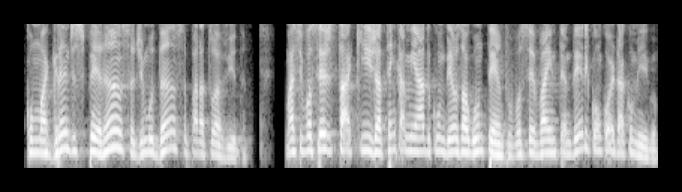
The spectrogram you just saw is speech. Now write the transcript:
como uma grande esperança de mudança para a tua vida. Mas se você está aqui já tem caminhado com Deus há algum tempo, você vai entender e concordar comigo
